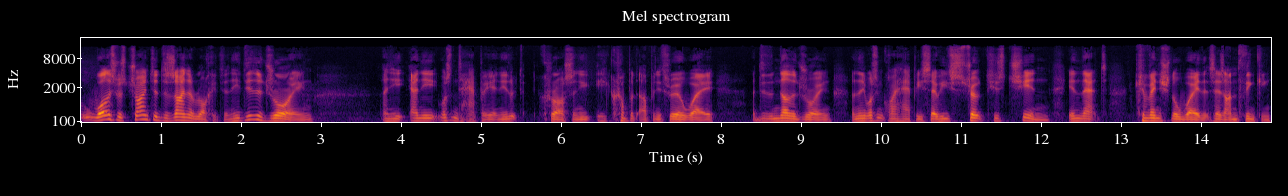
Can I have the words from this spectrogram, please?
Wallace was trying to design a rocket, and he did a drawing, and he and he wasn't happy, and he looked cross, and he, he crumpled up and he threw away. I did another drawing, and then he wasn't quite happy, so he stroked his chin in that conventional way that says "I'm thinking."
